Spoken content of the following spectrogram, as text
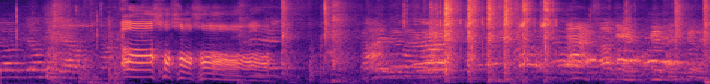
Oh, ho, ho, ho. Ah, okay, good, good, good.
